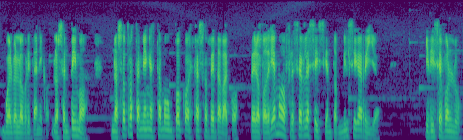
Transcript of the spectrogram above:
vuelven los británicos. Lo sentimos, nosotros también estamos un poco escasos de tabaco, pero podríamos ofrecerles mil cigarrillos. Y dice Von Lu,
